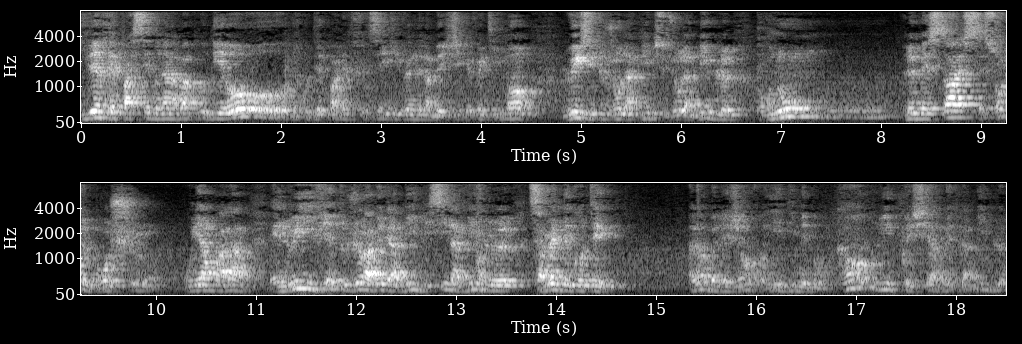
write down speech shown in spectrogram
Il vient repasser maintenant là-bas pour dire Oh, n'écoutez pas les Français qui viennent de la Belgique. Effectivement, lui, c'est toujours la Bible, c'est toujours la Bible. Pour nous, le message, ce sont les brochures. William Ballard. Et lui, il vient toujours avec la Bible. Ici, la Bible, ça met de côté. Alors, ben, les gens voyaient, ils disent Mais bon, quand lui prêchait avec la Bible,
